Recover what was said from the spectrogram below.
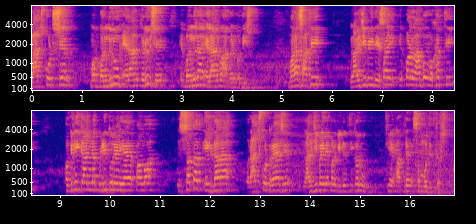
રાજકોટ શહેરમાં બંધનું એલાન કર્યું છે. એ બંધના એલાનમાં આગળ વધીશું. મારા સાથી, લાલજીભાઈ દેસાઈ, એ પણ લાંબો વખતથી અગ્નિકાંડના પીડિતોને ન્યાય અપાવવા સતત એક ધારા રાજકોટ રહ્યા છે. લાલજીભાઈને પણ વિનંતી કરું કે આપને સંબોધિત કરશે.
